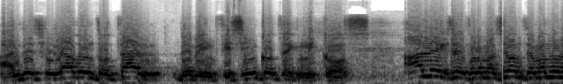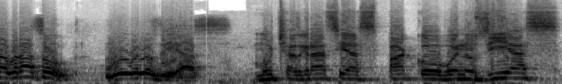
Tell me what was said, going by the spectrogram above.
han desfilado un total de 25 técnicos. Alex, la información, te mando un abrazo. Muy buenos días. Muchas gracias, Paco. Buenos días.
